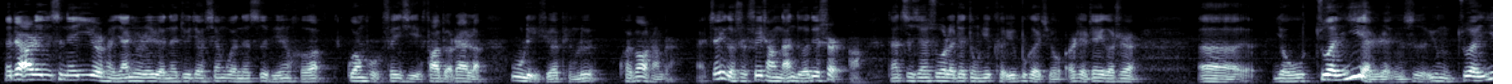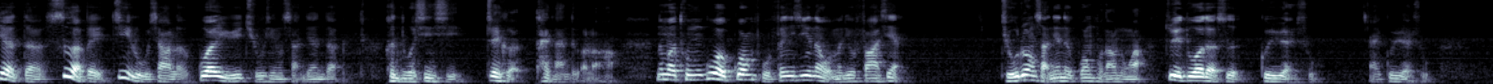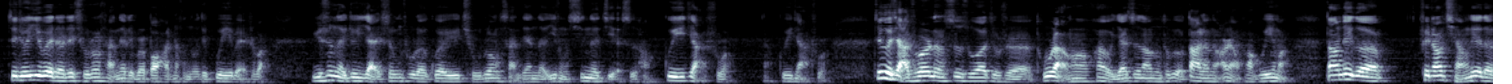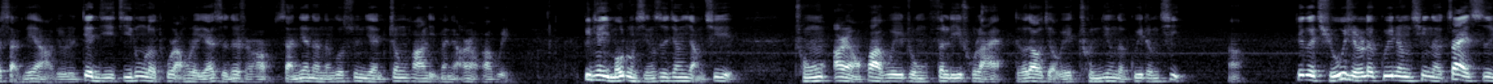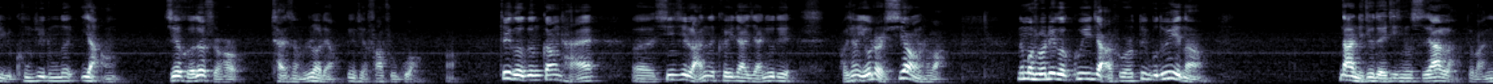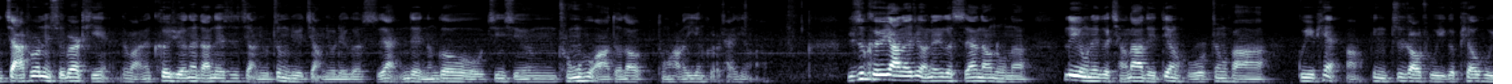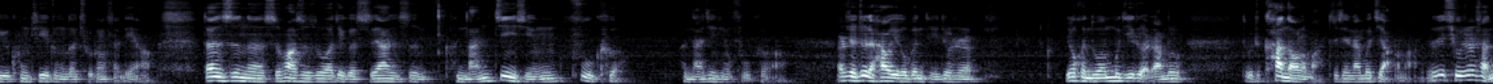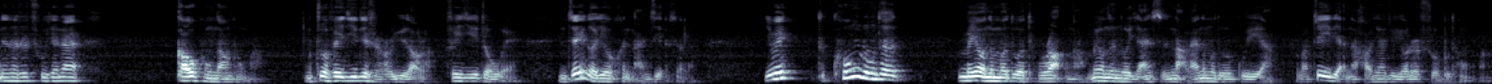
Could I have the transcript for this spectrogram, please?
那在二零一四年一月份，研究人员呢就将相关的视频和光谱分析发表在了《物理学评论快报》上边，哎，这个是非常难得的事儿啊。咱之前说了，这东西可遇不可求，而且这个是。呃，由专业人士用专业的设备记录下了关于球形闪电的很多信息，这可太难得了哈。那么通过光谱分析呢，我们就发现球状闪电的光谱当中啊，最多的是硅元素，哎，硅元素，这就意味着这球状闪电里边包含着很多的硅呗，是吧？于是呢，就衍生出了关于球状闪电的一种新的解释哈，硅假说啊，硅假说。这个假说呢是说，就是土壤啊，还有岩石当中，它不有大量的二氧化硅嘛？当这个非常强烈的闪电啊，就是电击击中了土壤或者岩石的时候，闪电呢能够瞬间蒸发里面的二氧化硅，并且以某种形式将氧气从二氧化硅中分离出来，得到较为纯净的硅蒸气啊。这个球形的硅蒸气呢，再次与空气中的氧结合的时候，产生热量，并且发出光啊。这个跟刚才呃新西兰的科学家研究的。好像有点像是吧？那么说这个硅假说对不对呢？那你就得进行实验了，对吧？你假说你随便提，对吧？那科学呢，咱得是讲究证据，讲究这个实验，你得能够进行重复啊，得到同行的认可才行啊。于是科学家呢就想在这个实验当中呢，利用这个强大的电弧蒸发硅片啊，并制造出一个漂浮于空气中的球状闪电啊。但是呢，实话实说，这个实验是很难进行复刻，很难进行复刻啊。而且这里还有一个问题，就是有很多目击者，咱不都是看到了嘛？之前咱不讲了嘛？那这球形闪电它是出现在高空当中啊，你坐飞机的时候遇到了，飞机周围，你这个就很难解释了，因为空中它没有那么多土壤啊，没有那么多岩石，哪来那么多硅呀？是吧？这一点呢，好像就有点说不通啊。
